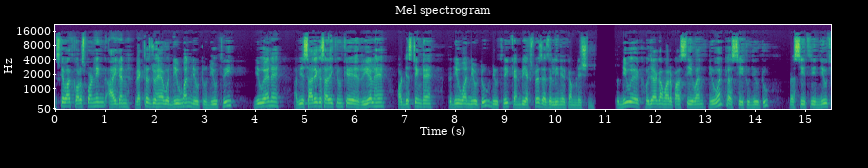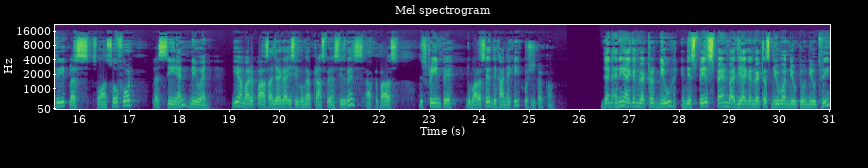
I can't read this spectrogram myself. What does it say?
اس کے بعد کورسپونڈنگ آئگن ویکٹر جو ہے وہ nu one nu two nu three nu N ہے۔ اب یہ سارے کے سارے کیونکہ ریئل ہیں اور ڈسٹنکٹ ہیں، تو nu one nu two nu three can be express as a linear combination تو نیو ایک ہو جائے گا ہمارے پاس C one nu one plus C two nu two plus C three nu three plus so on so forth plus C N nu N یہ ہمارے پاس آ جائے گا، اسی کو میں اب ٹرانسپیرنسیز میں آپ کے پاس اسکرین پہ دوبارہ سے دکھانے کی کوشش کرتا ہوں۔ Then any eigen vector nu in space spanned by the eigen vector nu one nu two nu three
